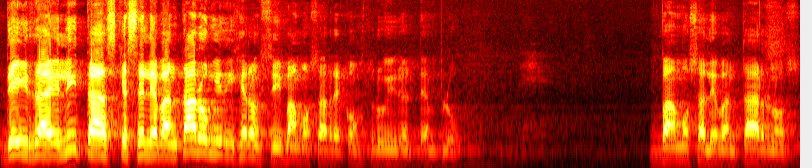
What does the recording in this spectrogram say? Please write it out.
de israelitas que se levantaron y dijeron, sí, vamos a reconstruir el templo vamos a levantarnos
